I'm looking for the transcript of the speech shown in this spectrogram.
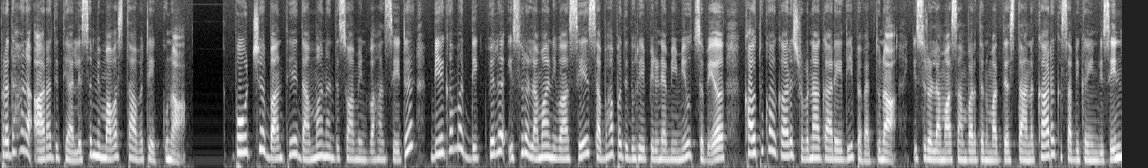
ප්‍රධාන ආරාධිතයා ලෙස මෙම අවස්ථාවට එක්වුණා. පූජ්‍ය බන්තේ ධම්මානන්ද ස්වාමින් වහන්සේට බියගම දික්වෙල ඉසුර ළමා නිවාසයේ සභාපති දුරේ පිරිනැමීමේ උත්සවය කෞතුකාගාර ශ්‍රවණාගාරයේදී පැවැත්වුණා. ඉසුර ළමා සංවර්ධන මධ්‍යස්ථාන කාරක සභිකයින් විසින්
